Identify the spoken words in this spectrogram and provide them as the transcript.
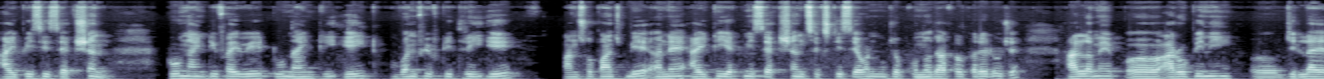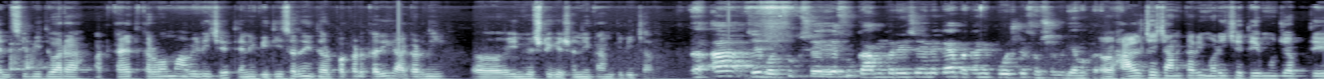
IPC section two ninety five A, two ninety eight, one fifty three A, પાંચસો પાંચ બે અને આઈટી એક્ટની સેક્શન સિક્સટી સેવન મુજબ ગુનો દાખલ કરેલો છે. હાલ અમે આરોપીની જિલ્લા એલસીબી દ્વારા અટકાયત કરવામાં આવેલી છે. તેની વિધિસરની ધરપકડ કરી આગળની ઇન્વેસ્ટિગેશનની કામગીરી ચાલુ. આ જે મનસુખ છે એ શું કામ કરે છે અને કયા પ્રકારની પોસ્ટ સોશિયલ મીડિયામાં હાલ જે જાણકારી મળી છે તે મુજબ તે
